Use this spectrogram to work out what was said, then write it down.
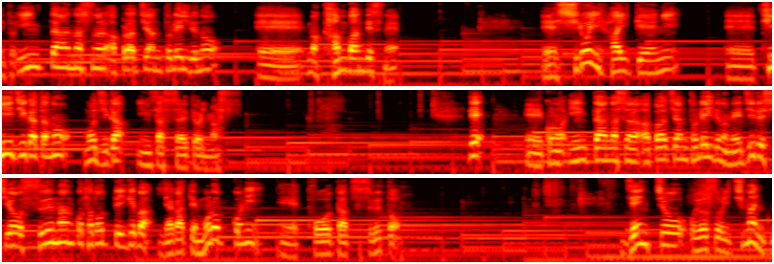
えーと、インターナショナルアパラチアントレイルの、えー、まあ、看板ですね。えー、白い背景に、え T 字型の文字が印刷されております。で、えこのインターナショナルアパラチアントレイルの目印を数万個たどっていけば、やがてモロッコに、え到達すると。全長およそ1万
